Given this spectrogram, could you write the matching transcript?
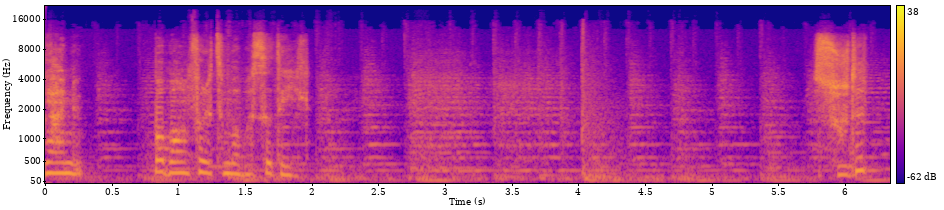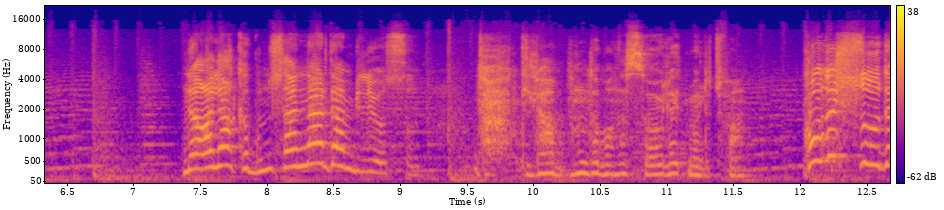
Yani babam Fırat'ın babası değil. Sude ne alaka bunu sen nereden biliyorsun? Dila bunu da bana söyletme lütfen. Konuş Sude.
